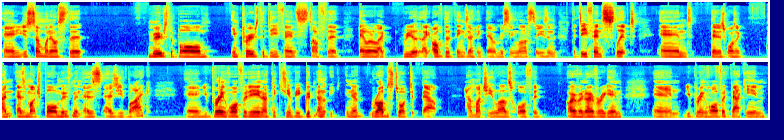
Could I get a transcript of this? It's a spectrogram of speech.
and you're just someone else that moves the ball, improves the defense, stuff that they were like really like of the things I think they were missing last season. The defense slipped, and there just wasn't an, as much ball movement as as you'd like. And you bring Horford in, I think he's going to be a good. Uh, you know, Rob's talked about how much he loves Horford over and over again, and you bring Horford back in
